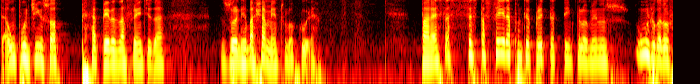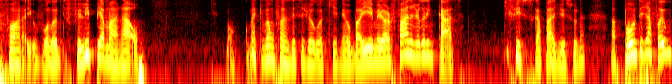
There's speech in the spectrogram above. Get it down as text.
Tá um pontinho só apenas na frente da zona de rebaixamento, loucura. Para esta sexta-feira, a Ponte Preta tem pelo menos um jogador fora, e o volante Felipe Amaral. Bom, como é que vamos fazer esse jogo aqui, né? O Bahia é melhor fase jogando em casa. Difícil escapar disso, né? A Ponte já foi um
